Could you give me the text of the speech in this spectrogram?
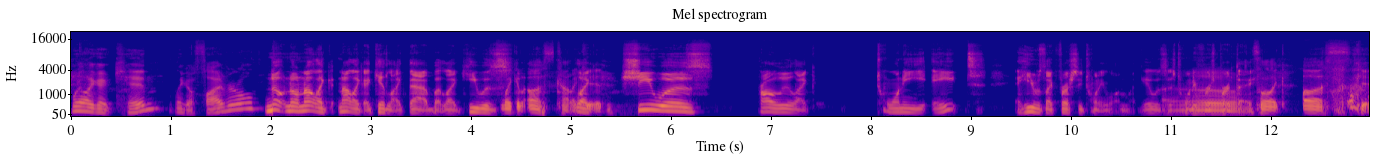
Wait, like a kid, like a five year old? no no not like not like a kid like that but like he was like an us kind of like kid. she was probably like 28 and he was like freshly 21 like it was his 21st Oh. birthday So like us kid.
